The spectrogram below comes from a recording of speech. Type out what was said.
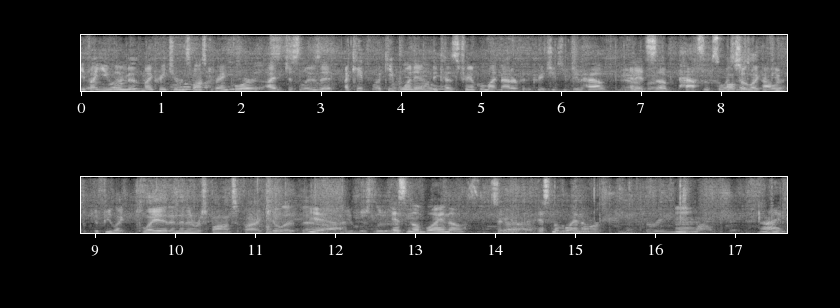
if I, you remove my creature in response to Rancor, I just lose it. I keep I keep one in because Trample might matter for the creatures you do have, Yeah, and it's a passive source. Also, like extra if you if you like play it and then in response, if I kill it, then Yeah. you just lose Es it. no bueno, senor. Es no bueno. Hmm. All right.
